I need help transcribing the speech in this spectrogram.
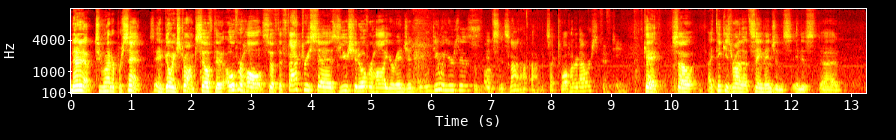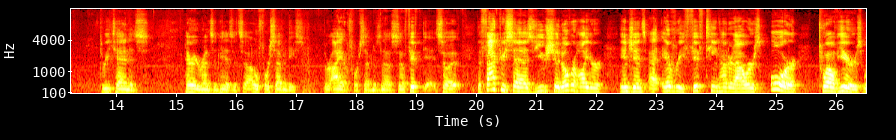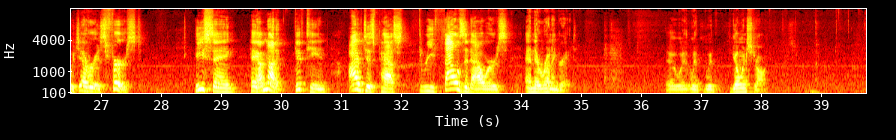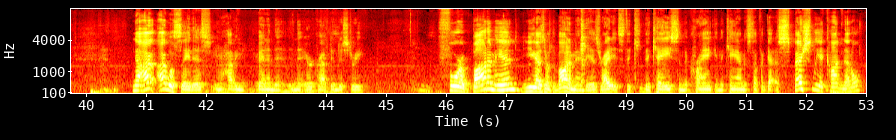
No, no, no, two hundred percent, and going strong. So if the overhaul, so if the factory says you should overhaul your engine, do you know what yours is? It's it's not. uh, It's like twelve hundred hours. Fifteen. Okay, so I think he's running that same engines in his uh, 310 as Harry runs in his. It's uh, 0470s or IO 470s. No, so 50. So the factory says you should overhaul your engines at every 1500 hours or 12 years, whichever is first. He's saying, hey, I'm not at 15. I've just passed 3,000 hours and they're running great. Uh, With, with, with going strong. Now, I, I will say this, you know, having been in the in the aircraft industry, for a bottom end, you guys know what the bottom end is, right? It's the the case and the crank and the cam and stuff like that. Especially a Continental,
